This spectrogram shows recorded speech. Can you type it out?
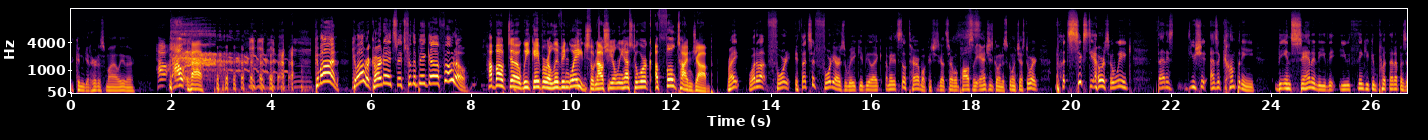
I couldn't get her to smile either. How, how, uh, Come on, come on, Ricarda. It's it's for the big uh, photo. How about uh, we gave her a living wage, so now she only has to work a full time job? right? What about 40? If that said 40 hours a week, you'd be like, I mean, it's still terrible because she's got cerebral palsy and she's going to school and she has to work. But 60 hours a week, that is, you should, as a company, the insanity that you think you can put that up as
